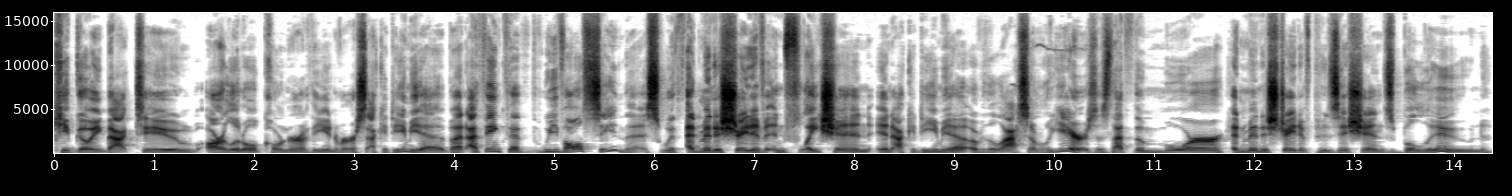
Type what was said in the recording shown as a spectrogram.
keep going back to our little corner of the universe, academia, but I think that we've all seen this with administrative inflation in academia over the last several years is that the more administrative positions balloon,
